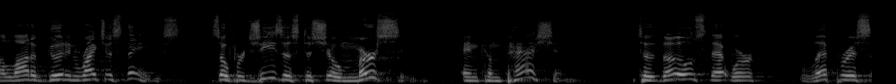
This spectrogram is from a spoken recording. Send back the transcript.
a lot of good and righteous things. So for Jesus to show mercy and compassion to those that were leprous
